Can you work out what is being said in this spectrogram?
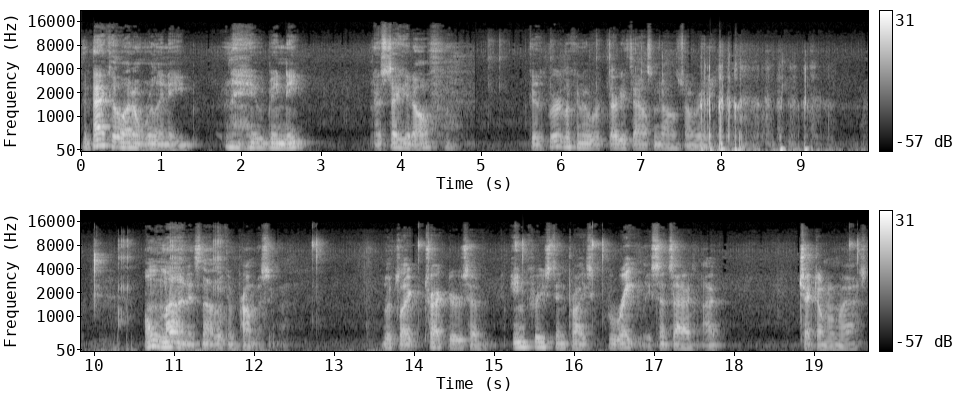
the backhoe I don't really need. It would be neat. Let's take it off because we're looking over $30,000 already. Online, it's not looking promising. Looks like tractors have increased in price greatly since I, I checked on them last.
